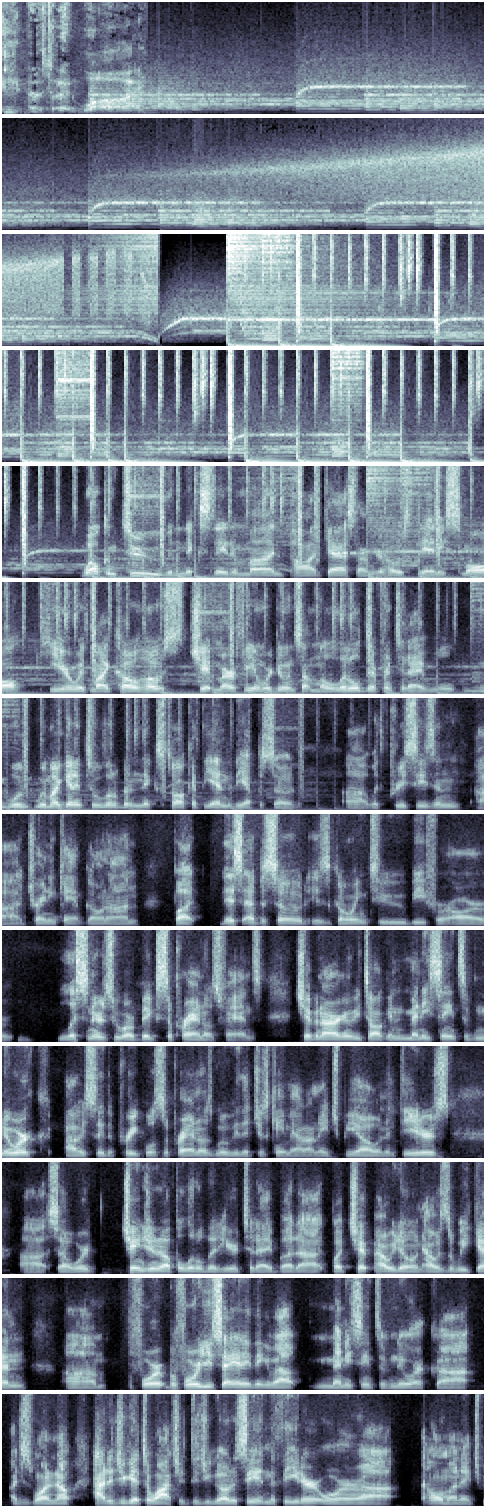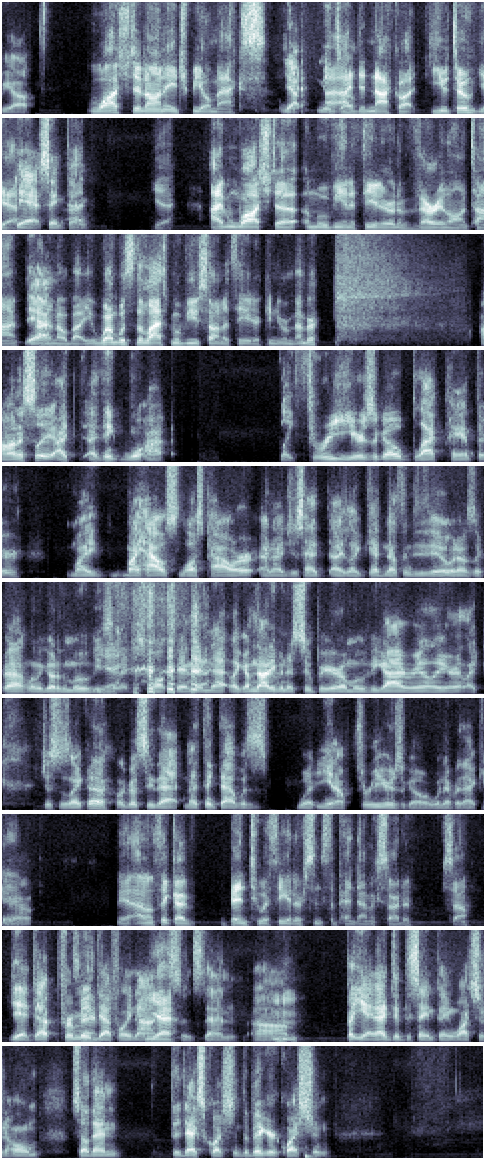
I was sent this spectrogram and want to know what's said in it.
E-S-N-Y. Welcome to the Knick State of Mind podcast. I'm your host, Danny Small, here with my co host, Chip Murphy, and we're doing something a little different today. We'll, we, we might get into a little bit of Knicks talk at the end of the episode uh, with preseason uh, training camp going on. But this episode is going to be for our listeners who are big Sopranos fans. Chip and I are going to be talking Many Saints of Newark, obviously the prequel Sopranos movie that just came out on HBO and in theaters. Uh, so we're changing it up a little bit here today. But uh, but Chip, how we doing? How was the weekend? Um, before before you say anything about Many Saints of Newark, uh, I just want to know how did you get to watch it? Did you go to see it in the theater or uh, home on HBO? Watched it on HBO Max. Yeah, me too. I, I did not go out. You too? Yeah. yeah, same thing. Yeah. I haven't watched a, a movie in a theater in a very long time. Yeah. I don't know about you. When was the last movie you saw in a theater? Can you remember? Honestly, I I think one, like three years ago, Black Panther. My my house lost power, and I just had I like had nothing to do, and I was like, ah, let me go to the movies, and I just walked in, and that like I'm not even a superhero movie guy really, or like just was like, oh, I'll go see that, and I think that was what you know three years ago or whenever that came Yeah. out. Yeah. I don't think I've been to a theater since the pandemic started. So Yeah, that for me definitely not Yeah. since then. Um, Mhm. But yeah, I did the same thing, watched it at home. So then the next question, the bigger question.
